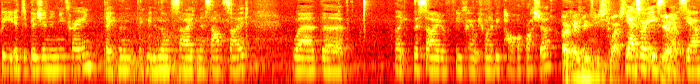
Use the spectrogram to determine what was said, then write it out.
be a division in Ukraine, like the, there could be the north side and the south side, where the like the side of Ukraine which want to be part of Russia. Okay, you mean east west? Yeah, sorry, east yeah. west, yeah.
